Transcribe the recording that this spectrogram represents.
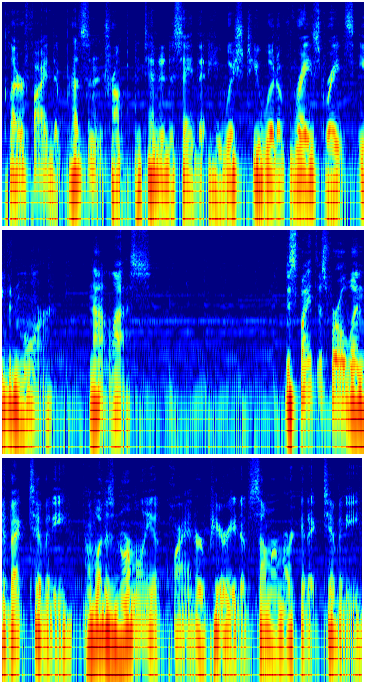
clarified that President Trump intended to say that he wished he would have raised rates even more, not less. Despite this whirlwind of activity on what is normally a quieter period of summer market activity,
